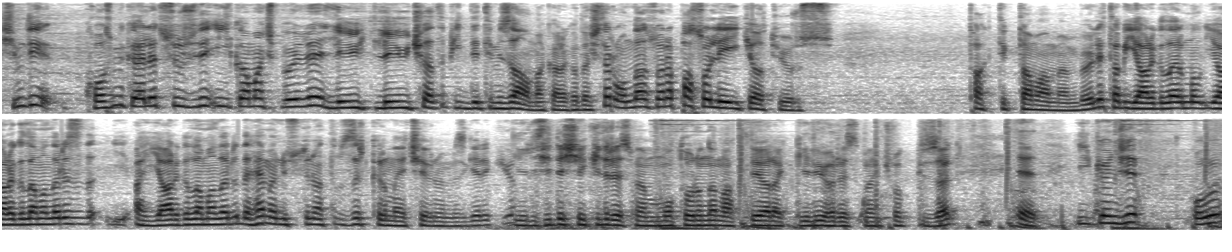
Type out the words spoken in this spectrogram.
Şimdi kozmik alet sürücüde ilk amaç böyle L- L3'e atıp hiddetimizi almak arkadaşlar. Ondan sonra paso L2 atıyoruz. Taktik tamamen böyle. Tabi yargılama, yargılamaları, da, yargılamaları da hemen üstüne atıp zırh kırmaya çevirmemiz gerekiyor. Gelişi de şekil resmen motorundan atlayarak geliyor resmen çok güzel. Evet ilk önce onu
